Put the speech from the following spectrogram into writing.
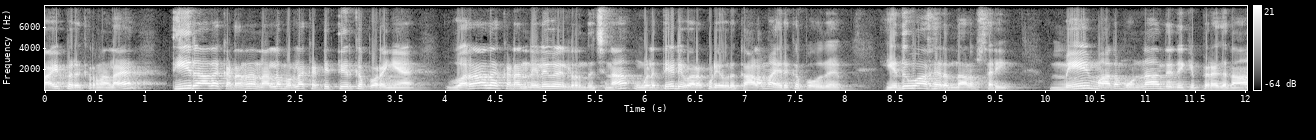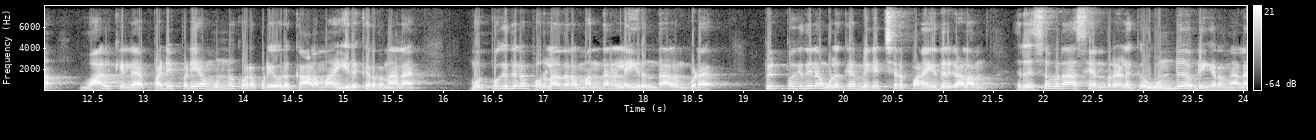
வாய்ப்பு இருக்கிறனால தீராத கடனை நல்ல முறையில் கட்டி தீர்க்க போகிறீங்க வராத கடன் நிலுவையில் இருந்துச்சுன்னா உங்களை தேடி வரக்கூடிய ஒரு காலமாக இருக்க போகுது. எதுவாக இருந்தாலும் சரி. மே மாதம் ஒன்றாம் தேதிக்கு பிறகு தான் வாழ்க்கையில் படிப்படியாக முன்னுக்கு வரக்கூடிய ஒரு காலமாக இருக்கிறதுனால முற்பகுதியில் பொருளாதார மந்த நிலை இருந்தாலும் கூட பிற்பகுதியில் உங்களுக்கு மிகச்சிறப்பான எதிர்காலம் ரிஷபராசி என்பவர்களுக்கு உண்டு அப்படிங்கிறதுனால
